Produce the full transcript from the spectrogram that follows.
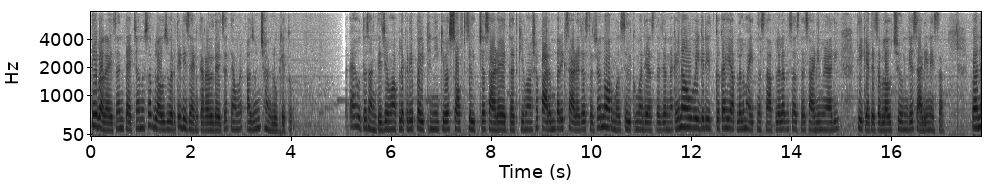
ते बघायचं आणि त्याच्यानुसार ब्लाऊजवरती डिझाईन करायला द्यायचं. त्यामुळे अजून छान लुक येतो. आता काय होतं सांगते जेव्हा आपल्याकडे पैठणी किंवा सॉफ्ट सिल्कच्या साड्या येतात किंवा अशा पारंपरिक साड्या ज्या असतात ज्या नॉर्मल सिल्कमध्ये असतात ज्यांना काही नाव वगैरे इतकं काही आपल्याला माहीत नसतं. आपल्याला कसं असतं साडी मिळाली ठीक आहे त्याचा ब्लाऊज शिवून घ्या साडी नेसा. पण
